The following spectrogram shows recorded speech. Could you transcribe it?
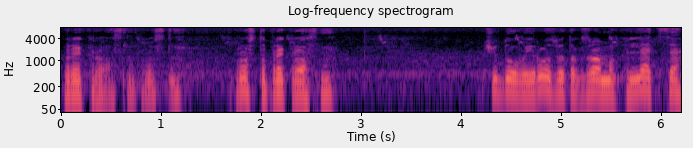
Прекрасно просто. Просто прекрасно. Чудовий розвиток, з рамок ляться.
